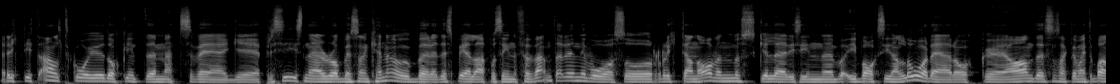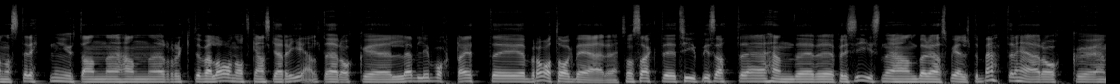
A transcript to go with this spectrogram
Riktigt allt går ju dock inte Mets väg. Eh, precis när Robinson Cano började spela på sin förväntade nivå så ryckte han av en muskel där i sin, i baksidan lår där och ja, det som sagt, det var inte bara någon sträckning utan han ryckte väl av något ganska rejält där och lär bli borta ett bra tag där. Som sagt, typiskt att det händer precis när han börjar spela lite bättre här och eh,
